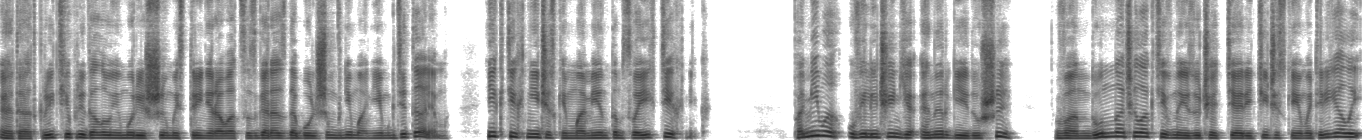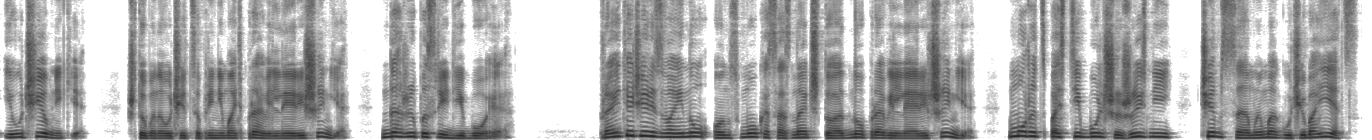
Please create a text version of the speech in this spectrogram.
Это открытие придало ему решимость тренироваться с гораздо большим вниманием к деталям и к техническим моментам своих техник. Помимо увеличения энергии души, Ван Дун начал активно изучать теоретические материалы и учебники, чтобы научиться принимать правильные решения даже посреди боя. Пройдя через войну, он смог осознать, что одно правильное решение может спасти больше жизней, чем самый могучий боец.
